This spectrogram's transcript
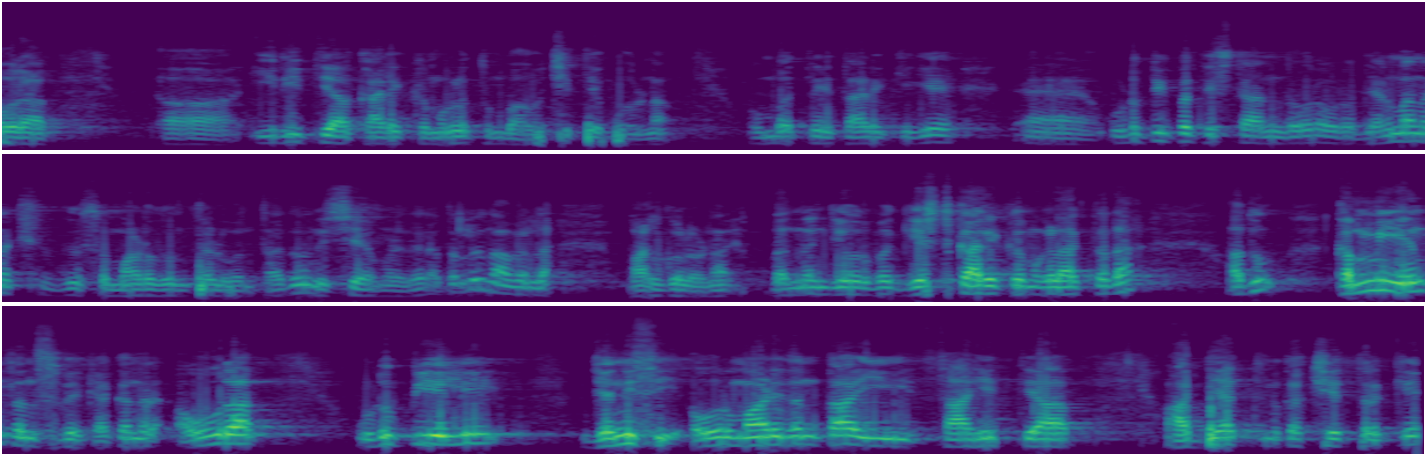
ಅವರ ಈ ರೀತಿಯ ಕಾರ್ಯಕ್ರಮಗಳು ತುಂಬ ಔಚಿತ್ಯಪೂರ್ಣ. ಒಂಬತ್ತನೇ ತಾರೀಕಿಗೆ ಉಡುಪಿ ಪ್ರತಿಷ್ಠಾನದವರು ಅವರ ಜನ್ಮ ನಕ್ಷತ್ರ ದಿವಸ ಮಾಡೋದು ಅಂತ ಹೇಳುವಂಥದ್ದು ನಿಶ್ಚಯ ಮಾಡಿದ್ದಾರೆ. ಅದರಲ್ಲೂ ನಾವೆಲ್ಲ ಪಾಲ್ಗೊಳ್ಳೋಣ. ಬಂದಂಜಿಯವ್ರ ಬಗ್ಗೆ ಎಷ್ಟು ಕಾರ್ಯಕ್ರಮಗಳಾಗ್ತದ? ಅದು ಕಮ್ಮಿ ಅಂತ ಅನಿಸ್ಬೇಕು. ಯಾಕಂದರೆ ಅವರ ಉಡುಪಿಯಲ್ಲಿ ಜನಿಸಿ ಅವರು ಮಾಡಿದಂಥ ಈ ಸಾಹಿತ್ಯ, ಆಧ್ಯಾತ್ಮಿಕ ಕ್ಷೇತ್ರಕ್ಕೆ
